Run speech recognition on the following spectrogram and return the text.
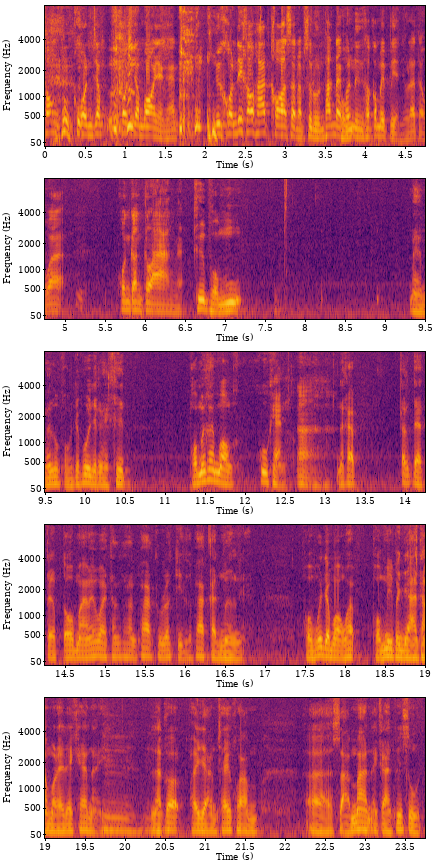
ช่องคนจะคนจะมองอย่างนั้น คือคนที่เขาฮาร์ดคอร์สนับสนุนพรรคใดพรรคหนึ่งเขาก็ไม่เปลี่ยนอยู่แล้ว แต่ว่า คนกลางๆอะ คือผมแหมไม่รู้ผมจะพูดยังไงคือ ผมไม่ค่อยมองคู่แข่งอ่า นะครับ ตั้งแต่เติบโตมาไม่ว่าทั้งทางภาคธุรกิจหรือภาคการเมืองเนี่ย ผมก็จะมองว่าผมมีปัญญาทำอะไรได้แค่ไหน แล้วก็พยายามใช้ความเอ่อสามารถในการพิสูจน์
